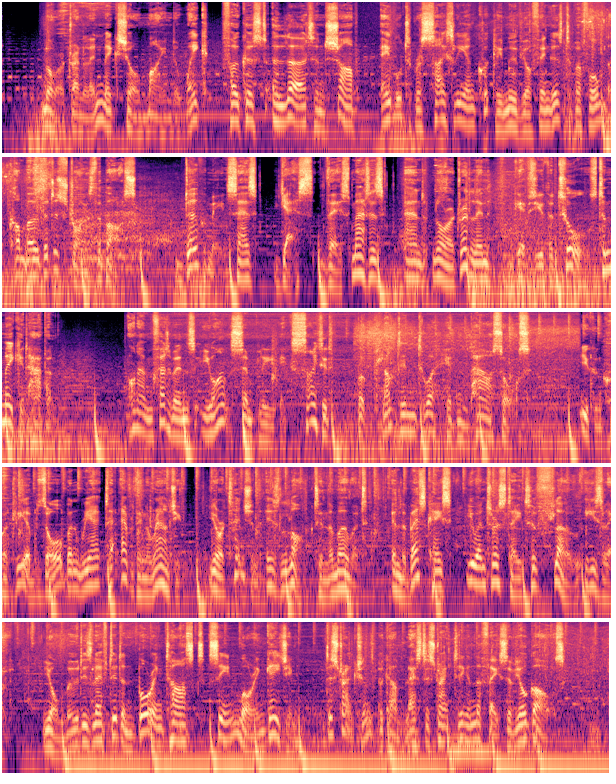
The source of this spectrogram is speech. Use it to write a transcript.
Noradrenaline makes your mind awake, focused, alert and sharp, able to precisely and quickly move your fingers to perform the combo that destroys the boss. Dopamine says, yes, this matters, and noradrenaline gives you the tools to make it happen. On amphetamines, you aren't simply excited, but plugged into a hidden power source. You can quickly absorb and react to everything around you. Your attention is locked in the moment. In the best case, you enter a state of flow easily. Your mood is lifted and boring tasks seem more engaging. Distractions become less distracting in the face of your goals.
